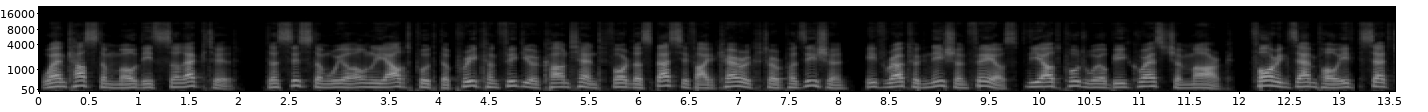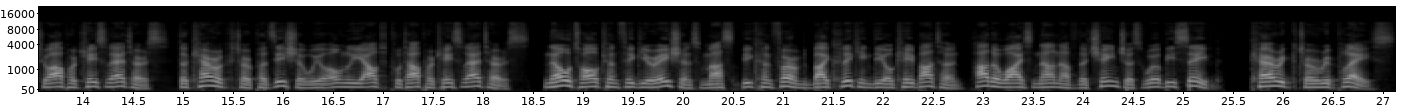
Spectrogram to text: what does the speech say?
When custom mode is selected, the system will only output the pre-configured content for the specified character position. If recognition fails, the output will be question mark. For example, if set to uppercase letters, the character position will only output uppercase letters. Note all configurations must be confirmed by clicking the OK button, otherwise none of the changes will be saved. Character Replace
